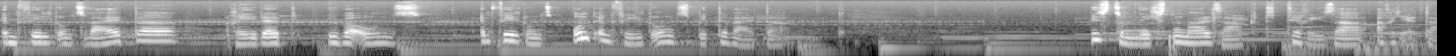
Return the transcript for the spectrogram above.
empfiehlt uns weiter, redet über uns, empfiehlt uns und empfiehlt uns bitte weiter. Bis zum nächsten Mal, sagt Teresa Arietta.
